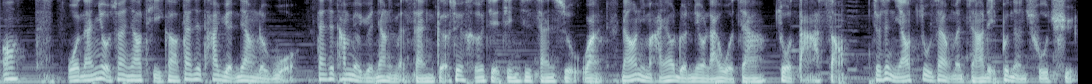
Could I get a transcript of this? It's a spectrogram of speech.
哦，我男友虽然要提告，但是他原谅了我，但是他没有原谅你们三个，所以和解金是三十五万，然后你们还要轮流来我家做打扫，就是你要住在我们家里，不能出去。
